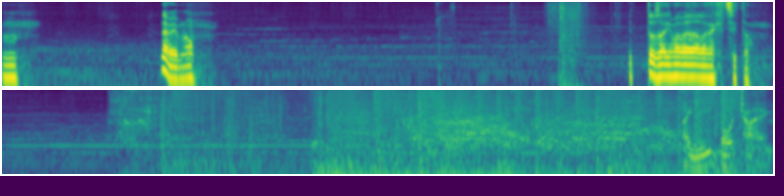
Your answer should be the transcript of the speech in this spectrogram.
Hm. Nevím, no. Je to zajímavé, ale nechci to. I need more time.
